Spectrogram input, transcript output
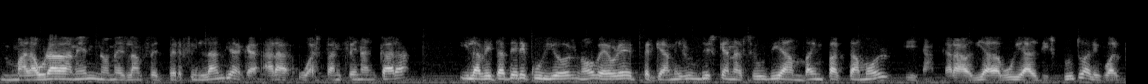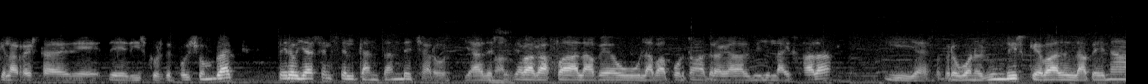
malauradament només l'han fet per Finlàndia, que ara ho estan fent encara, i la veritat era curiós no, veure, perquè a mi és un disc que en el seu dia em va impactar molt i encara al dia d'avui el disfruto, al igual que la resta de, de discos de Poison Black, però ja sense el cantant de Charon. Ja després Val. ja va agafar la veu, la va portar una altra vegada al Billy Lifehala i ja està. Però bueno, és un disc que val la pena,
